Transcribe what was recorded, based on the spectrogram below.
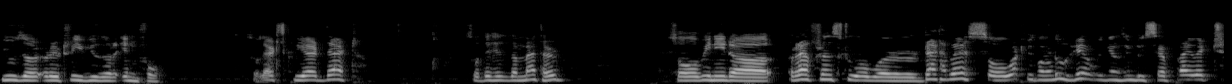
user retrieve user info. So let's create that. So this is the method. So we need a reference to our database. So what we're gonna do here we can simply say private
